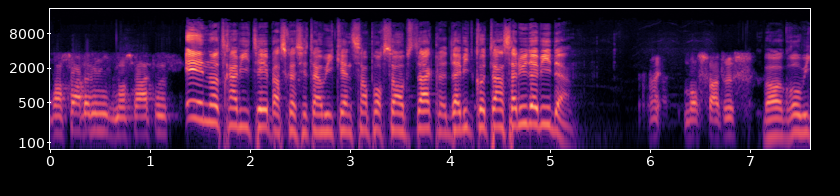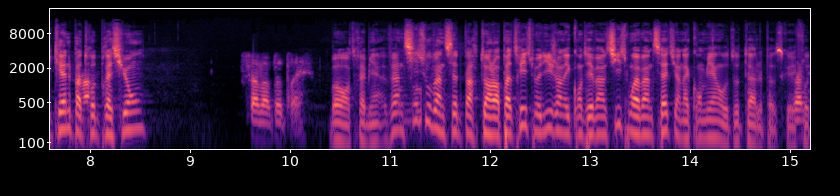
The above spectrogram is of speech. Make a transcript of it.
Bonsoir Dominique, bonsoir à tous. Et notre invité, parce que c'est un week-end 100% obstacle, David Cotin. Salut David. Ouais, bonsoir à tous. Bon, gros week-end, pas trop de pression? Ça va à peu près. Bon, très bien. 26 ou 27 partants? Alors Patrice me dit j'en ai compté 26, moi 27, il y en a combien au total? Parce faut 26.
